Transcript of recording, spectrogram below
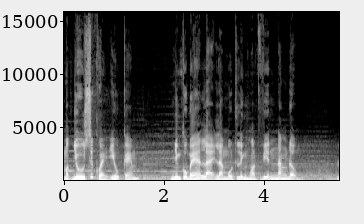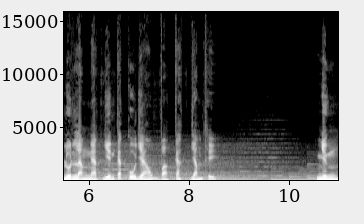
mặc dù sức khỏe yếu kém, nhưng cô bé lại là một linh hoạt viên năng động, Luôn làm ngạc nhiên các cô giáo và các giám thị. Nhưng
